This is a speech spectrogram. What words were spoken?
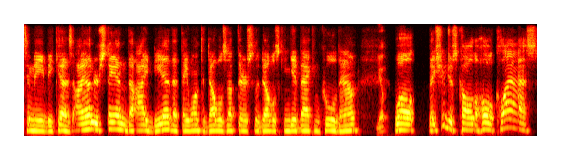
to me because I understand the idea that they want the doubles up there so the doubles can get back and cool down. Yep. Well, they should just call the whole class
